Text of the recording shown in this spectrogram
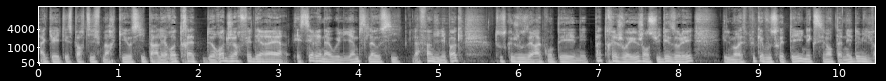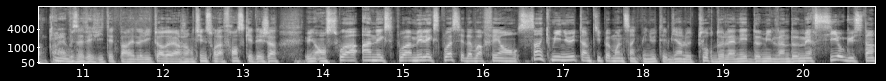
Actualité sportive marquée aussi par les retraites de Roger Federer et Serena Williams. Là aussi, la fin d'une époque. Tout ce que je vous ai raconté n'est pas très joyeux, j'en suis désolé. Il me reste plus qu'à vous souhaiter une excellente année 2023. Vous avez évité de parler de la victoire de l'Argentine sur la France, qui est déjà une, en soi un exploit. Mais l'exploit, c'est d'avoir fait en 5 minutes, un petit peu moins de 5 minutes, et eh bien le tour de l'année 2022. Merci Augustin.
